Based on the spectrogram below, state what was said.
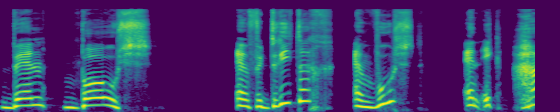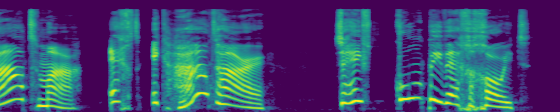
ben boos en verdrietig en woest en ik haat Ma. Echt, ik haat haar. Ze heeft Koempie weggegooid.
